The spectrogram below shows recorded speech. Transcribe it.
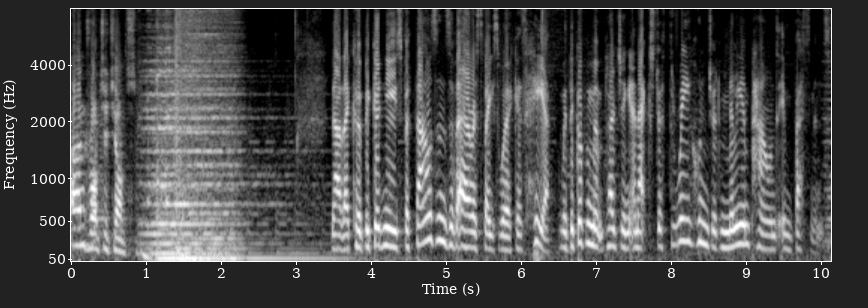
and Roger Johnson. Now, there could be good news for thousands of aerospace workers here, with the government pledging an extra £300 million investment.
